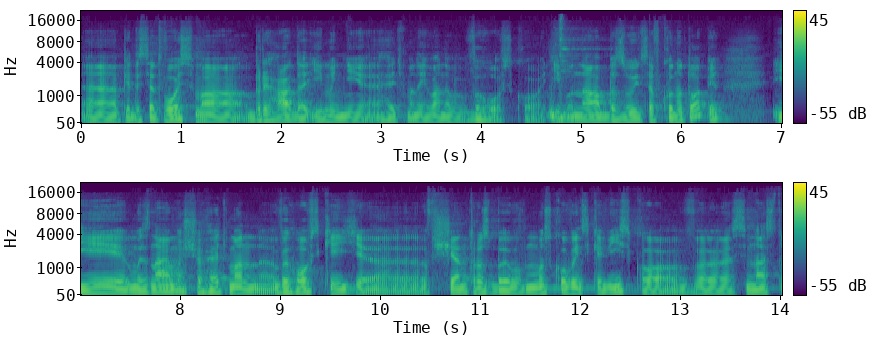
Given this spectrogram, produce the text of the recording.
Е, 58-ма бригада імені гетьмана Івана Виговського, і вона базується в Конотопі. І ми знаємо, що гетьман Виговський е, вщент розбив московицьке військо в 17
